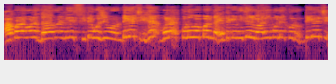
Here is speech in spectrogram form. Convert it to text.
আপনারা আমরা দাঁড়া নিয়ে সিটে বসে পড়ুন ঠিক আছে? হ্যাঁ বলা কোনো ব্যাপার না এটাকে নিজের বাড়ি মনে করুন ঠিক আছে?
